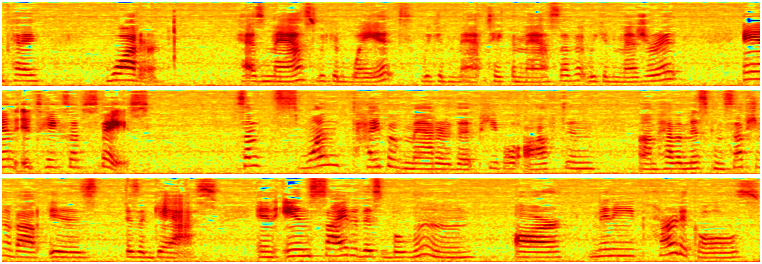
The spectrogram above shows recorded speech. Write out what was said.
Okay, water has mass. We could weigh it. We could take the mass of it. We could measure it. And it takes up space. Some one type of matter that people often um, have a misconception about is is a gas. And inside of this balloon are many particles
